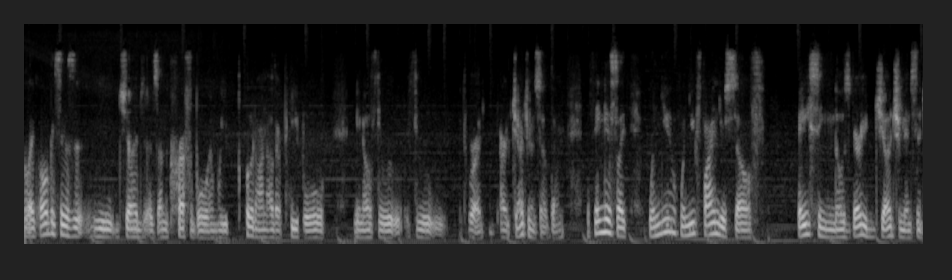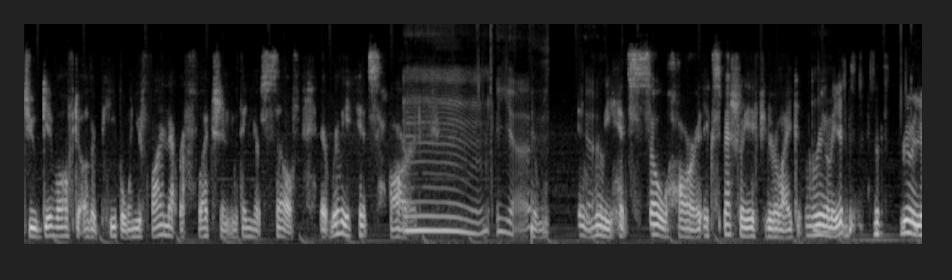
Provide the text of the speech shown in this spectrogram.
like all these things that we judge as unpreferable and we put on other people, you know, through through through our, our judgments of them. The thing is like when you when you find yourself facing those very judgments that you give off to other people, when you find that reflection within yourself, it really hits hard Mm, yeah. it, it Yeah. really hits so hard, especially if you're like really, really,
